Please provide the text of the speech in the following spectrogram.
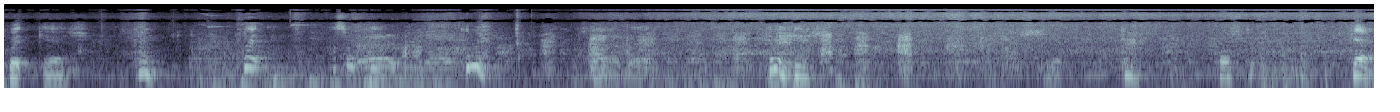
Quit, Cash. Come. Quit. That's okay. Come here. It's not that bad. Come here, Cash. Shit. Come here. Post it. Cash.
